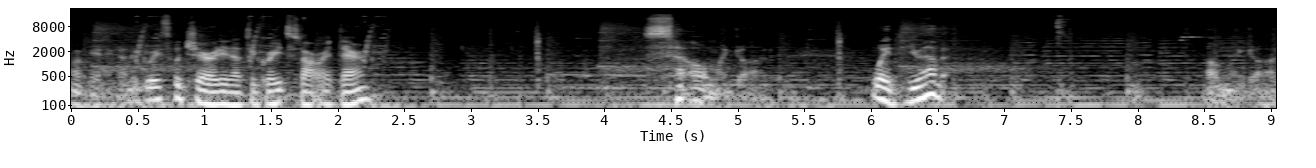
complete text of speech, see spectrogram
Okay, I got a Graceful Charity. That's a great start right there. So, oh my god. Wait, do you have... Oh my god.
